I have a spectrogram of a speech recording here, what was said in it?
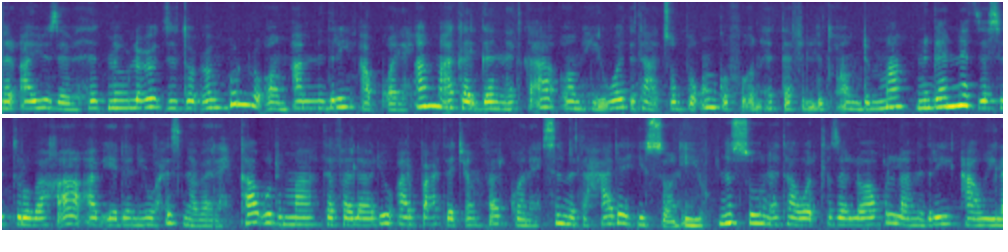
ምርኣዩ ዘብህግ፣ ምብልዑ ዝጥዑም ኵሉ ኦም ኣብ ምድሪ ኣብቈለ። ኣብ ማእከል ገነት ከኣ ኦም ህይወት፣ እታ ጽቡቕን ክፉእን እተፍልጥ ኦም ድማ፣ ንገነት ዘስቲ ሩባ ኸኣ ኣብ ኤደን ይውሕዝ ነበረ። ካብኡ ድማ ተፈላልዩ ኣርባዕተ ጨንፈር ኰነ፣ ስም እቲ ሓደ ዪሶን እዩ። ንሱ ነታ ወርቂ ዘለዋ ዅላ ምድሪ ዓው ኢላ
